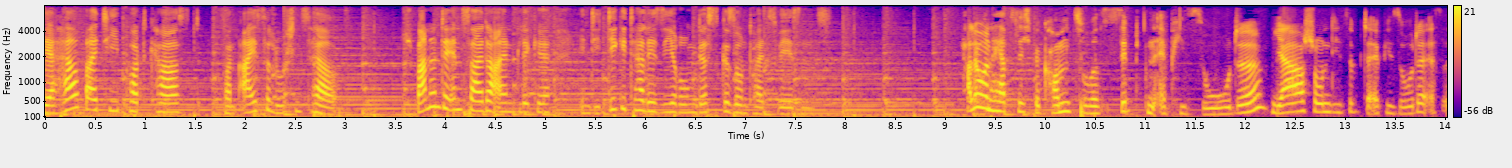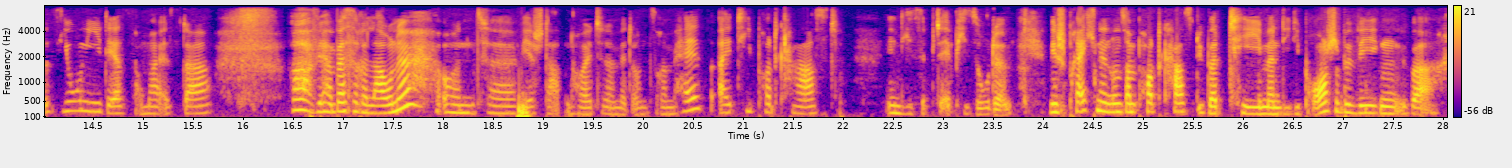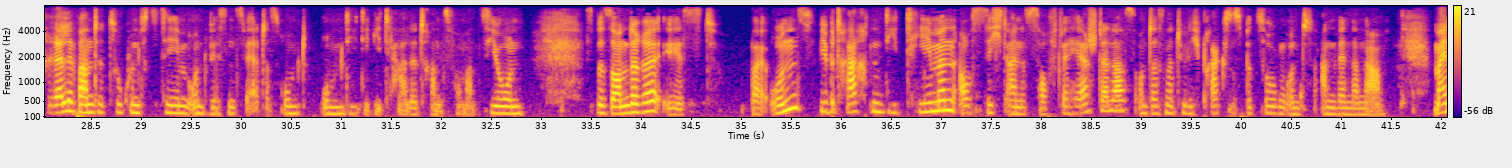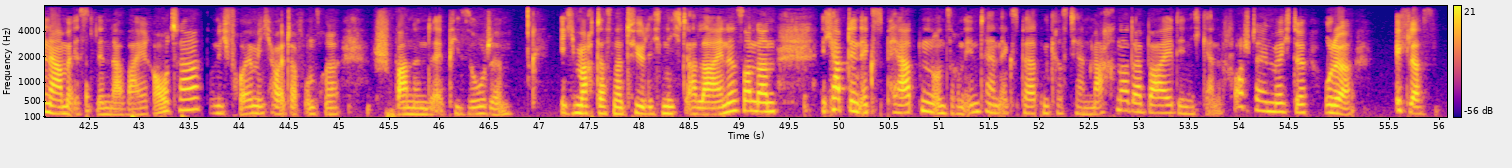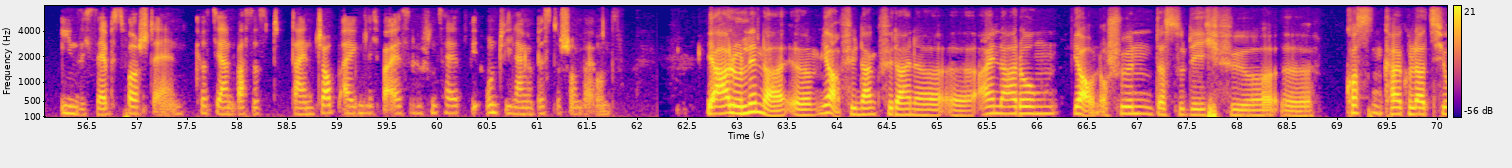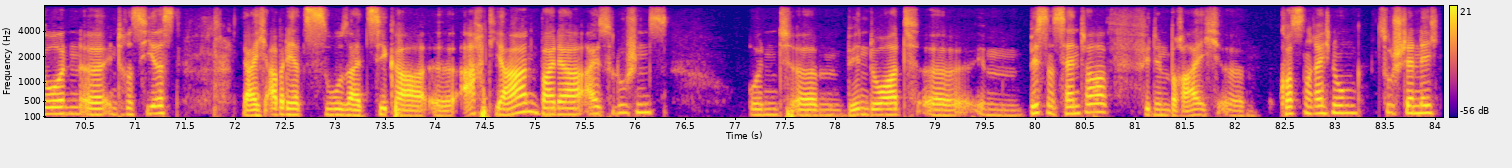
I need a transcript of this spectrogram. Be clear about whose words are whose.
Speaker 1: der Health IT Podcast von iSolutions Health. Spannende Insider-Einblicke in die Digitalisierung des Gesundheitswesens.
Speaker 2: Hallo und herzlich willkommen zur siebten Episode. Ja, schon die siebte Episode. Es ist Juni, der Sommer ist da. Oh, wir haben bessere Laune und äh, wir starten heute mit unserem Health IT Podcast in die siebte Episode. Wir sprechen in unserem Podcast über Themen, die die Branche bewegen, über relevante Zukunftsthemen und Wissenswertes rund um die digitale Transformation. Das Besondere ist bei uns, wir betrachten die Themen aus Sicht eines Softwareherstellers und das natürlich praxisbezogen und anwendernah. Mein Name ist Linda Weirauter und ich freue mich heute auf unsere spannende Episode. Ich mache das natürlich nicht alleine, sondern ich habe den Experten, unseren internen Experten Christian Machner dabei, den ich gerne vorstellen möchte. Oder ich lasse ihn sich selbst vorstellen. Christian, was ist dein Job eigentlich bei iSolutions Health und wie lange bist du schon bei uns?
Speaker 3: Ja, hallo Linda. Ähm, ja, vielen Dank für deine äh, Einladung. Ja, und auch schön, dass du dich für äh, Kostenkalkulation äh, interessierst. Ja, ich arbeite jetzt so seit circa acht Jahren bei der iSolutions und ähm, bin dort äh, im Business Center für den Bereich äh, Kostenrechnung zuständig.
